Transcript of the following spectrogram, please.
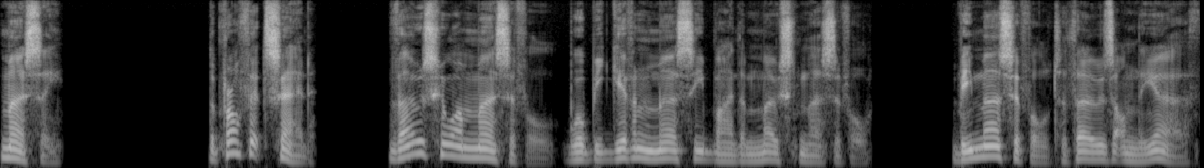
Mercy. The Prophet said, Those who are merciful will be given mercy by the Most Merciful. Be merciful to those on the earth,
